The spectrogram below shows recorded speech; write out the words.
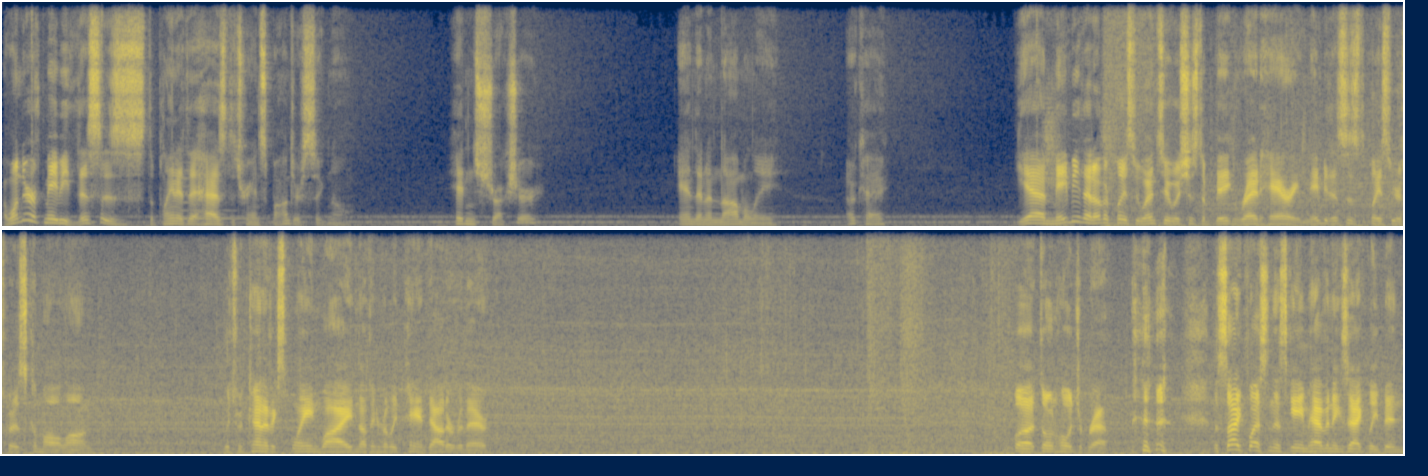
I wonder if maybe this is the planet that has the transponder signal. Hidden structure? And an anomaly. Okay. Yeah, maybe that other place we went to was just a big red herring. Maybe this is the place we were supposed to come all along. Which would kind of explain why nothing really panned out over there. But don't hold your breath. the side quests in this game haven't exactly been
